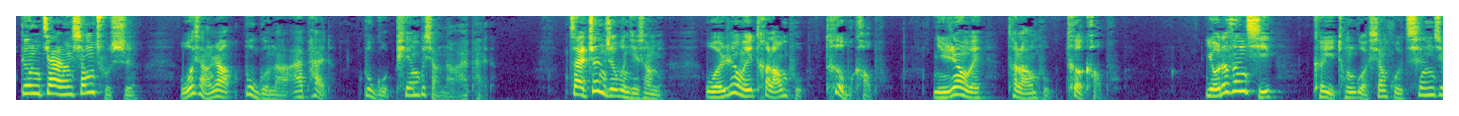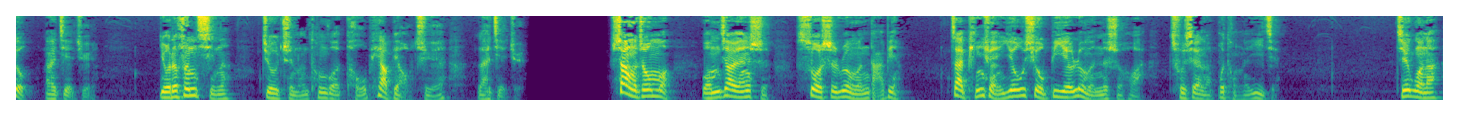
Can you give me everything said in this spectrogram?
跟家人相处时，我想让布谷拿 iPad，布谷偏不想拿 iPad。在政治问题上面，我认为特朗普特不靠谱，你认为特朗普特靠谱。有的分歧可以通过相互迁就来解决，有的分歧呢就只能通过投票表决来解决。上个周末，我们教研室硕士论文答辩，在评选优秀毕业论文的时候啊，出现了不同的意见。结果呢，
